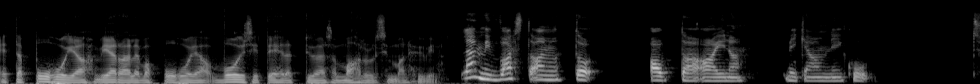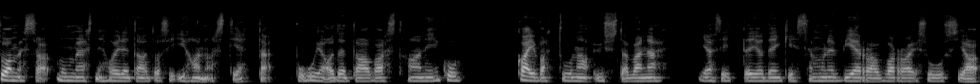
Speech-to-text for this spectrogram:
että puhuja, vieraileva puhuja voisi tehdä työnsä mahdollisimman hyvin? Lämmin vastaanotto auttaa aina, mikä on niin kuin Suomessa mun mielestä ne hoidetaan tosi ihanasti, että puhuja otetaan vastaan niin kuin kaivattuna ystävänä ja sitten jotenkin semmoinen vieraanvaraisuus ja,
